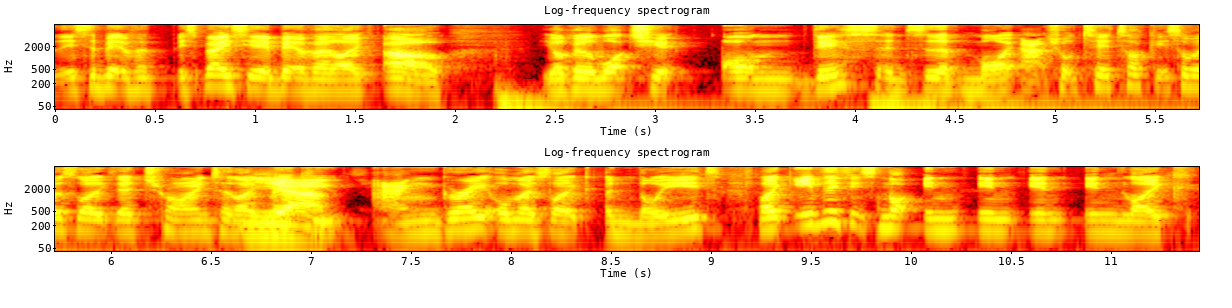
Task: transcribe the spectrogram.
it's a bit of a it's basically a bit of a like oh you're gonna watch it on this instead of my actual TikTok. It's almost like they're trying to like yeah. make you angry, almost like annoyed. Like even if it's not in in in in like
